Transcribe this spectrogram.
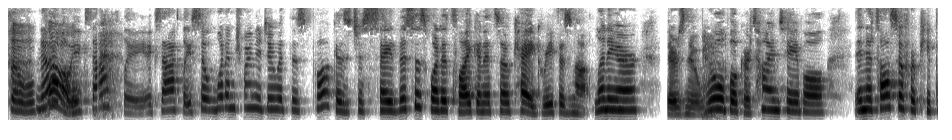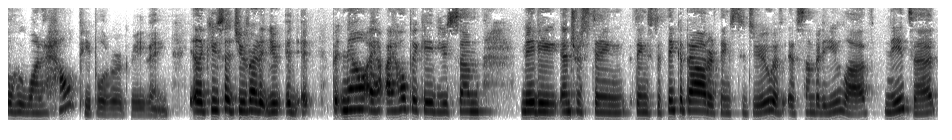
So no, no, exactly, exactly. So what I'm trying to do with this book is just say this is what it's like, and it's okay. Grief is not linear. There's no rule book or timetable. And it's also for people who want to help people who are grieving. Like you said, you've read it, you, it, it, but now I, I hope it gave you some maybe interesting things to think about or things to do. If, if somebody you love needs it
